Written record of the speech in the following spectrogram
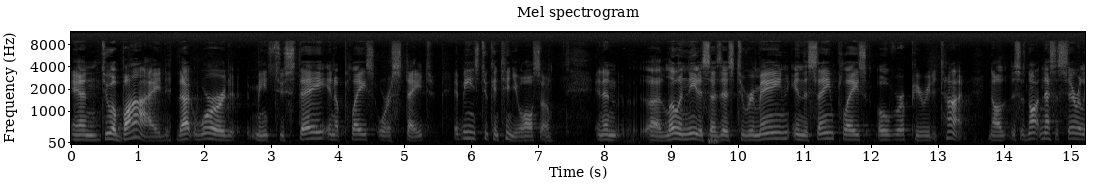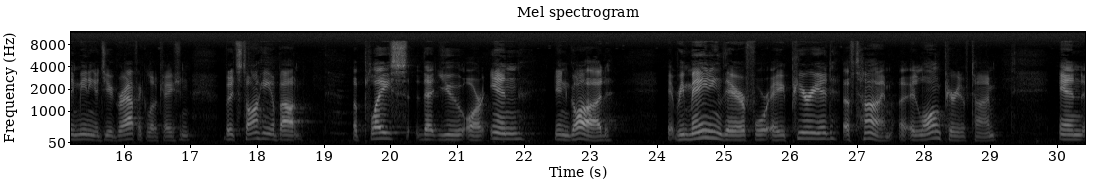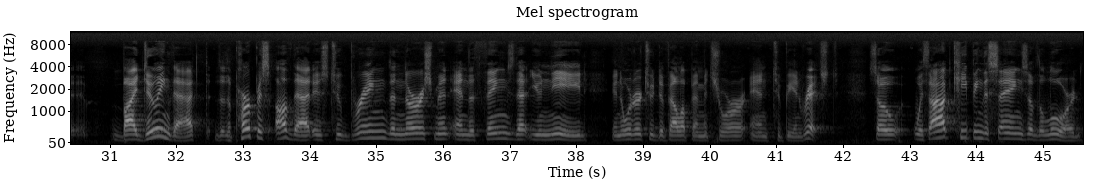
And to abide, that word means to stay in a place or a state. It means to continue also. And then uh, Louw-Nida says this to remain in the same place over a period of time. Now, this is not necessarily meaning a geographic location, but it's talking about a place that you are in in God, remaining there for a period of time, a long period of time. And by doing that, the, purpose of that is to bring the nourishment and the things that you need in order to develop and mature and to be enriched. So, without keeping the sayings of the Lord,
